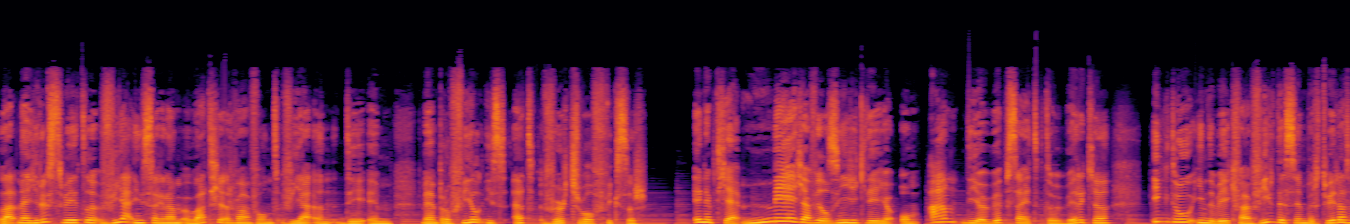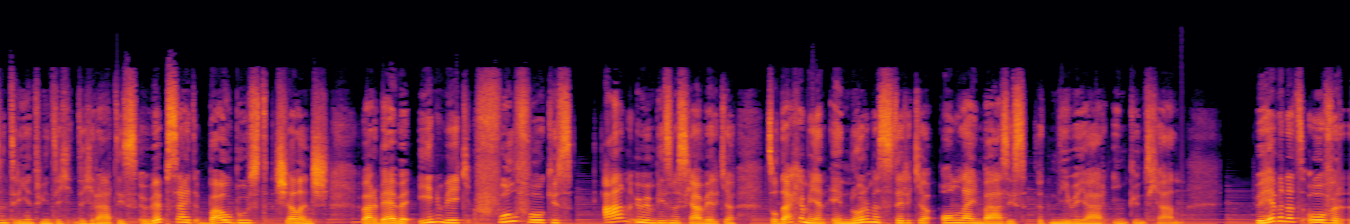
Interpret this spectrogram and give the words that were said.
Laat mij gerust weten via Instagram wat je ervan vond via een DM. Mijn profiel is virtualfixer. En heb jij mega veel zin gekregen om aan die website te werken? Ik doe in de week van 4 december 2023 de gratis Website Bouwboost Challenge, waarbij we één week full focus aan uw business gaan werken, zodat je met een enorme sterke online basis het nieuwe jaar in kunt gaan. We hebben het over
